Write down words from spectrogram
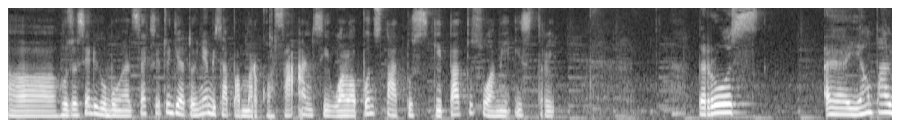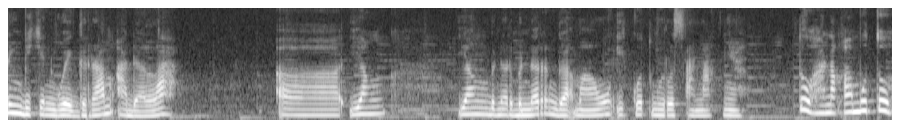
uh, khususnya di hubungan seks itu jatuhnya bisa pemerkosaan sih walaupun status kita tuh suami istri. Terus uh, yang paling bikin gue geram adalah uh, yang yang benar-benar nggak mau ikut ngurus anaknya. Tuh anak kamu tuh.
